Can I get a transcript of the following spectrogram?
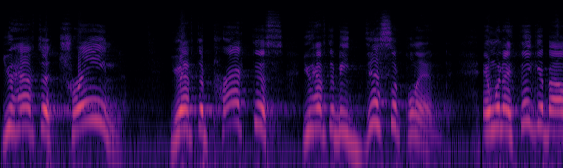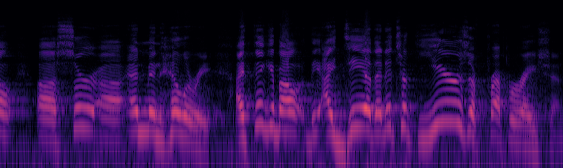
You have to train. You have to practice. You have to be disciplined. And when I think about uh, Sir uh, Edmund Hillary, I think about the idea that it took years of preparation.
